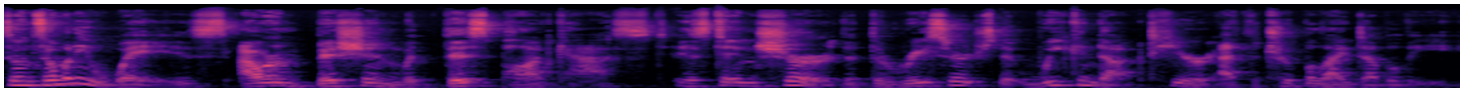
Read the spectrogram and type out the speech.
So, in so many ways, our ambition with this podcast is to ensure that the research that we conduct here at the IIIEE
